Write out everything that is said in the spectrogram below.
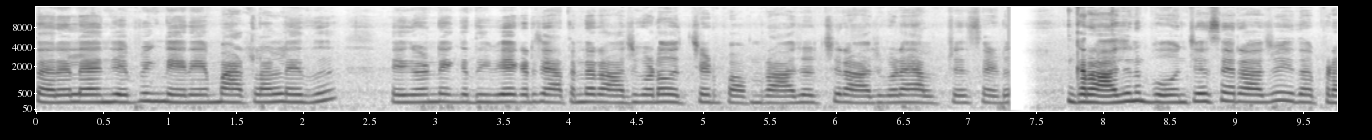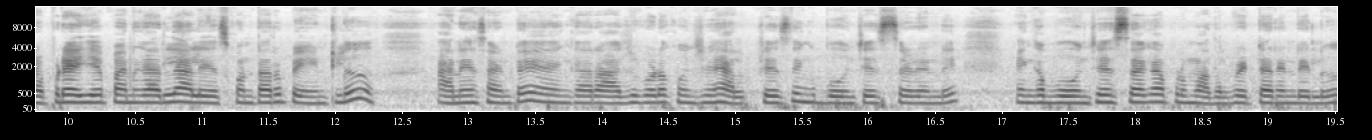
సరేలే అని చెప్పి ఇంక నేనేం మాట్లాడలేదు. ఇదిగోండి ఇంక దివ్య ఇక్కడ చేతంటే రాజు కూడా వచ్చాడు పాపం. రాజు వచ్చి రాజు కూడా హెల్ప్ చేశాడు. ఇంకా రాజుని భోంచేసే రాజు ఇది అప్పుడప్పుడే అయ్యే పని కాదులే వాళ్ళు వేసుకుంటారు పెయింట్లు అనేసి అంటే ఇంకా రాజు కూడా కొంచెం హెల్ప్ చేసి ఇంకా భోంచేస్తాడండి ఇంకా భోంచేసాక అప్పుడు మొదలు పెట్టారండి వీళ్ళు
